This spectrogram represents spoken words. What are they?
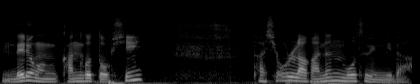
내려간 간 것도 없이 다시 올라가는 모습입니다.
